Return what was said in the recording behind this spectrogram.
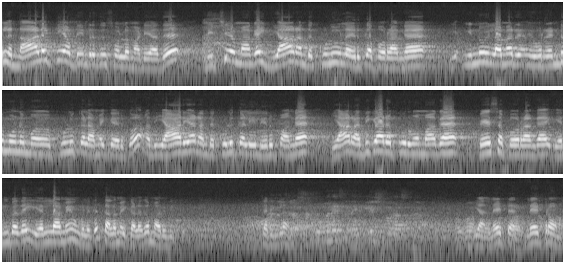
இல்லை நாளைக்கு அப்படின்றது சொல்ல முடியாது. நிச்சயமாக யார் அந்த குழுவில் இருக்க போகிறாங்க இன்னும் இல்லாமல் ஒரு ரெண்டு மூணு குழுக்கள் அமைக்க இருக்கோ அது யார் யார் அந்த குழுக்களில் இருப்பாங்க? யார் அதிகாரப்பூர்வமாக பேச போகிறாங்க என்பதை எல்லாமே உங்களுக்கு தலைமை கழகம் அறிவிக்கும். சரிங்களா? யா லேட்டர் லேட்டர் ஆன்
